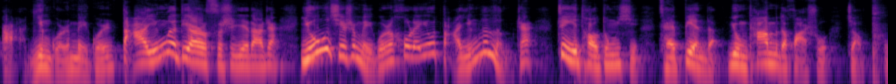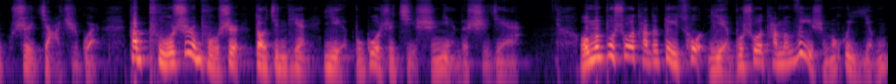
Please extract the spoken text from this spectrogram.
啊，英国人、美国人打赢了第二次世界大战，尤其是美国人后来又打赢了冷战，这一套东西才变得用他们的话说叫普世价值观。它普世普世到今天也不过是几十年的时间。我们不说他的对错，也不说他们为什么会赢，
